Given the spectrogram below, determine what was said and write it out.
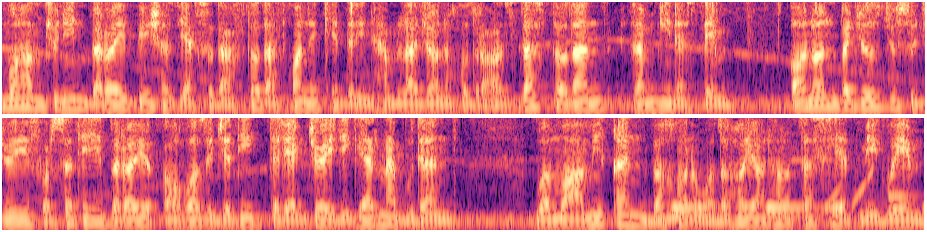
ما همچنین برای بیش از 170 افغانی که در این حمله جان خود را از دست دادند غمگین هستیم. آنان به جز جستجوی فرصتی برای آغاز جدید در یک جای دیگر نبودند و ما عمیقا به خانواده های آنها تسلیت می گوییم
